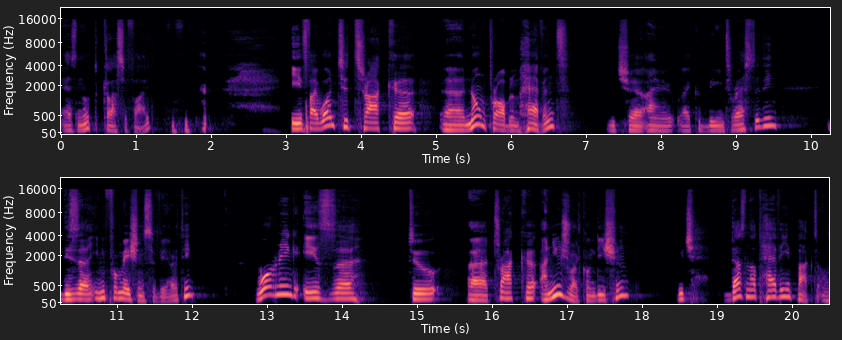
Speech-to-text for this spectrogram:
as not classified. If I want to track uh, uh, non-problem event, which uh, I, I, could be interested in, this is uh, information severity. Warning is uh, to uh, track unusual condition, which does not have impact on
